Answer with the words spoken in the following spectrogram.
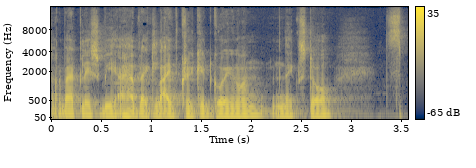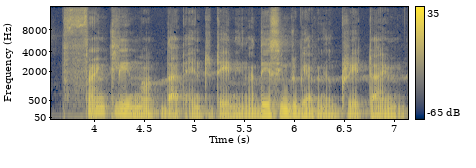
not a bad place to be. I have like live cricket going on next door. It's frankly not that entertaining. They seem to be having a great time.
